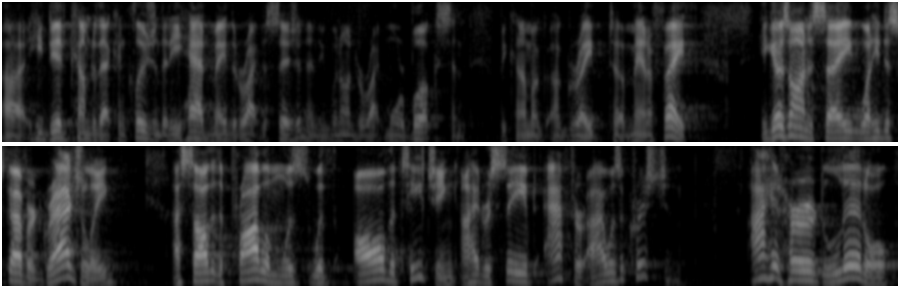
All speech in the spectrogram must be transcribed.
uh, he did come to that conclusion that he had made the right decision, and he went on to write more books and become a, a great uh, man of faith. He goes on to say what he discovered. Gradually, I saw that the problem was with all the teaching I had received after I was a Christian. I had heard little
